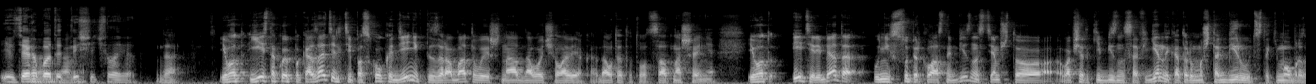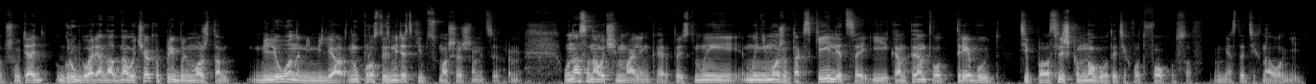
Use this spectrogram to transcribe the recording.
И у тебя да, работает да, тысяча да. человек. Да. И вот есть такой показатель, типа, сколько денег ты зарабатываешь на одного человека, да, вот это вот соотношение. И вот эти ребята, у них супер классный бизнес тем, что вообще такие бизнес офигенные, которые масштабируются таким образом, что у тебя, грубо говоря, на одного человека прибыль может там миллионами, миллиард, ну, просто измерять какими-то сумасшедшими цифрами. У нас она очень маленькая, то есть мы, мы не можем так скейлиться, и контент вот требует типа, слишком много вот этих вот фокусов вместо технологий.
